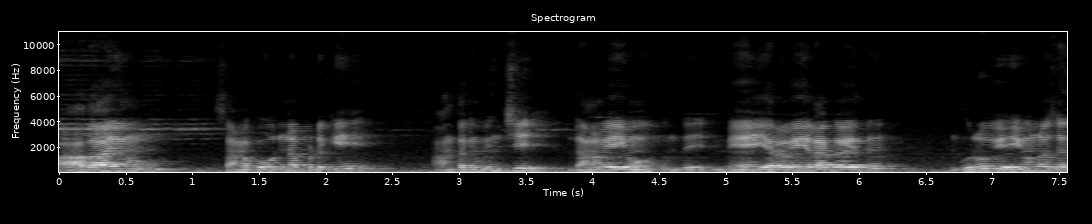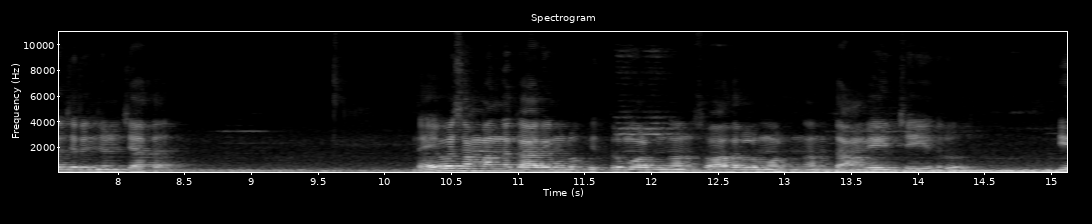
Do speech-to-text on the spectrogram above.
ఆదాయం సమకూరినప్పటికీ అంతకుమించి ధన వ్యయం అవుతుంది. మే ఇరవై లాగా అయితే గురువు వ్యయంలో సంచరించడం చేత దైవ సంబంధ కార్యములు పితృమూలకంగాను సోదరుల మూలకంగాను ధన వ్యయం చేయుదురు. ఈ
